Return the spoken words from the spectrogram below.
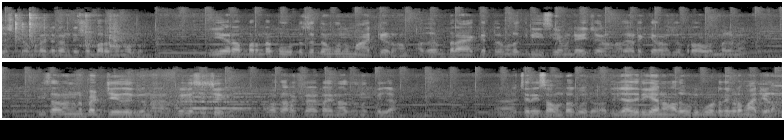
ജസ്റ്റ് നമ്മളതിന്റെ കണ്ടീഷൻ പറഞ്ഞെന്നുള്ളൂ. ഈ റബ്ബറിന്റെ ബൂട്ട് സെറ്റ് നമുക്കൊന്ന് മാറ്റിയിടണം. അത് ബ്രാക്കറ്റ് നമ്മൾ ഗ്രീസ് ചെയ്യാൻ വേണ്ടി അയച്ചതാണ് അത് ഇടയ്ക്ക് നമുക്ക് പ്രോബ്ലം വരുമ്പോൾ ഈ സാധനം അങ്ങനെ ബഡ് ചെയ്ത് നിൽക്കണ വികസിച്ച് വെക്കും അപ്പോൾ കറക്റ്റായിട്ട് അതിനകത്ത് നിൽക്കില്ല ചെറിയ സൗണ്ടൊക്കെ വരും. അതില്ലാതിരിക്കാനാണ് അതുകൂടി കൂട്ടത്തിൽ കൂടെ മാറ്റിയിടാം.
